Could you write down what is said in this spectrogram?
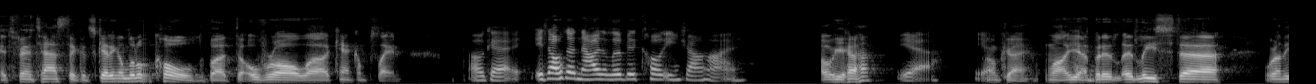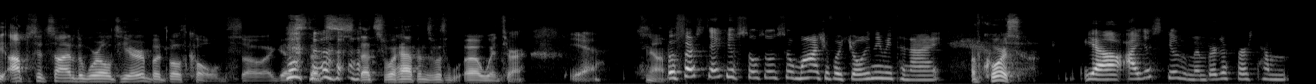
It's fantastic. It's getting a little cold, but overall, uh, can't complain. Okay, it's also now a little bit cold in Shanghai. Oh, yeah? Yeah, yeah. Okay. Well, yeah, but at, at least uh, we're on the opposite side of the world here, but both cold. So I guess that's that's what happens with uh, winter. Yeah. Yeah. But first, thank you so so so much for joining me tonight. Of course. Yeah, I just still remember the first time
